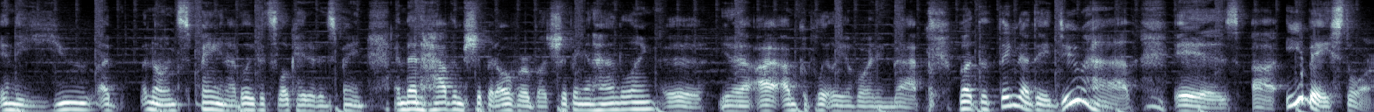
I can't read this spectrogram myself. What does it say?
in the U, uh, no, in Spain. I believe it's located in Spain, and then have them ship it over. But shipping and handling, ugh, yeah, I, am completely avoiding that. But the thing that they do have is uh, eBay store.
